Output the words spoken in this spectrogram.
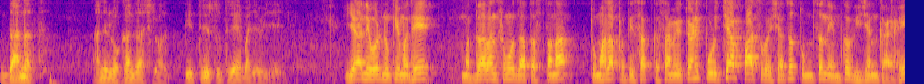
दानत आणि लोकांचा आशीर्वाद ही त्रिसूत्री आहे माझ्या विजयाची. या निवडणुकीमध्ये मतदारांसमोर जात असताना तुम्हाला प्रतिसाद कसा मिळतो आणि पुढच्या पाच वर्षाचं तुमचं नेमकं व्हिजन काय आहे?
